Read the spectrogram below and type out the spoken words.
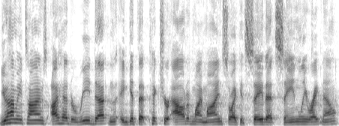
You know how many times I had to read that and, and, get that picture out of my mind so I could say that sanely right now?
